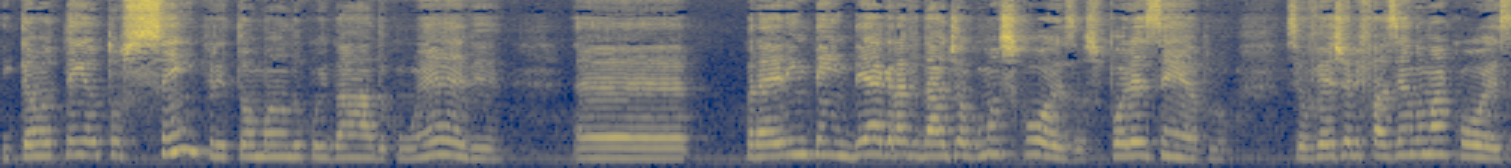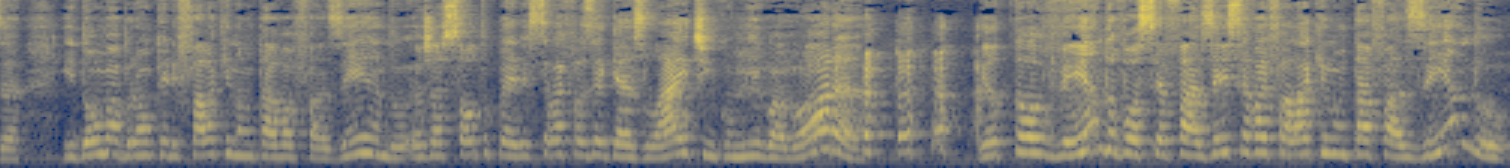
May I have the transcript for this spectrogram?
Então eu tenho, eu estou sempre tomando cuidado com ele é, para ele entender a gravidade de algumas coisas. Por exemplo, se eu vejo ele fazendo uma coisa e dou uma bronca, ele fala que não estava fazendo, eu já solto para ele: você vai fazer gaslighting comigo agora? Eu tô vendo você fazer e você vai falar que não está fazendo?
